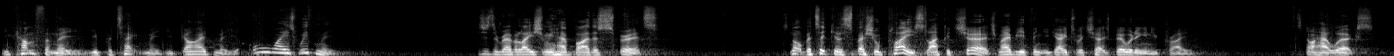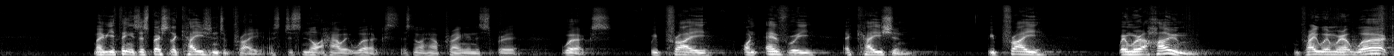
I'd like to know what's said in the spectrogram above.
You comfort me. You protect me. You guide me. You're always with me. This is the revelation we have by the Spirit. It's not a particular special place like a church. Maybe you think you go to a church building and you pray. It's not how it works. Maybe you think it's a special occasion to pray. That's just not how it works. That's not how praying in the Spirit works. We pray on every occasion. We pray when we're at home. We pray when we're at work.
